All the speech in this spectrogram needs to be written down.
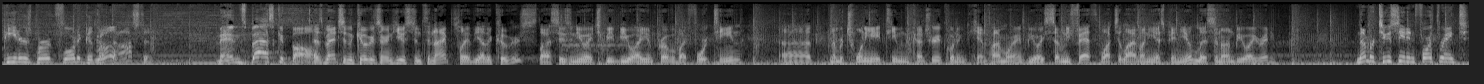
Petersburg, Florida. Good luck Cool. to Austin. Men's basketball. As mentioned, the Cougars are in Houston tonight. Play the other Cougars. Last season, UH beat BYU and Provo by 14. Uh, number 28 team in the country, according to Ken Pomeroy. BYU 75th. Watch it live on ESPNU. Listen on BYU Radio. Number two seed and fourth ranked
